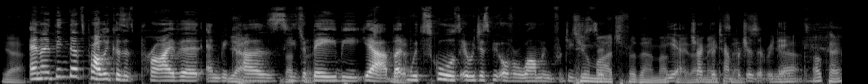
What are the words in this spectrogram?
Yeah. and I think that's probably because it's private and because that's he's a right. baby. Yeah, but Yeah. with schools, it would just be overwhelming for teachers. Too to- much for them. Okay, Yeah, check the temperatures sense. every day. Yeah. Okay.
